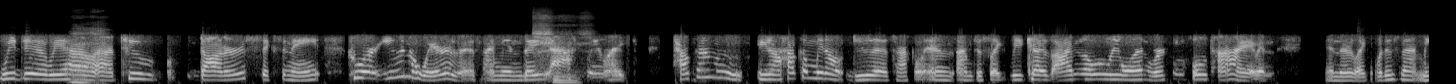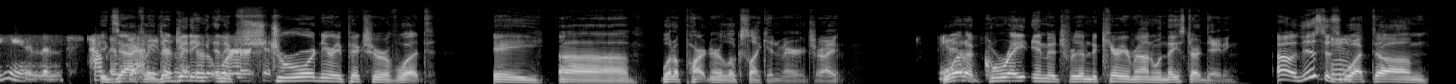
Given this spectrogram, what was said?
We do. We have uh, two daughters, six and eight, who are even aware of this. I mean, they Jeez. ask me like, "How come you know? How come we don't do this? How come?" And I'm just like, "Because I'm the only one working full time." And and they're like, "What does that mean?" And how exactly. They're getting an extraordinary picture of what a uh, what a partner looks like in marriage, right? Yeah. What a great image for them to carry around when they start dating. Oh, this is Mm. what. Um,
